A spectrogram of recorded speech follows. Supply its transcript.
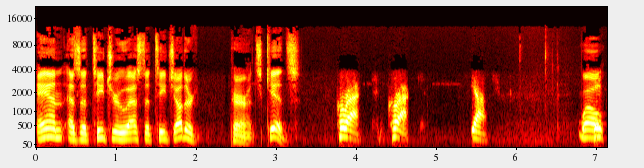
and as a teacher who has to teach other parents, kids. Correct, correct. Yes. Well, it's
